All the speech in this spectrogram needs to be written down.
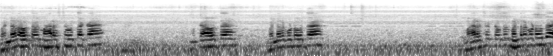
भंडारा होता महाराष्ट्र होता का? मग काय होता? भंडारा कुठं होता? महाराष्ट्रात नव्हता भंडारा कुठं होता?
